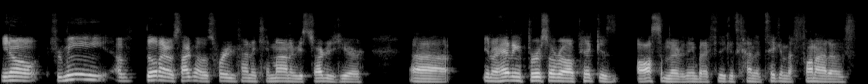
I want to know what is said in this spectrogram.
You know, for me, Bill and I was talking about this before you kind of came on and we started here. Uh, you know, having first overall pick is awesome and everything, but I feel like it's kind of taking the fun out of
